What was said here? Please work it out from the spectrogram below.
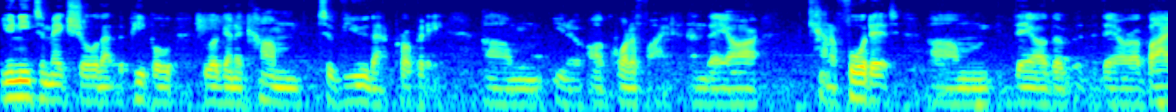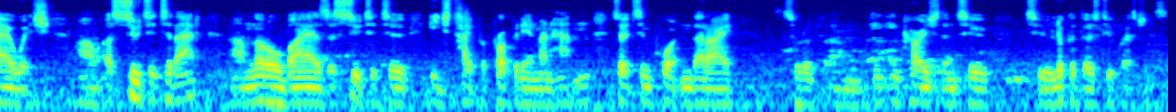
you need to make sure that the people who are going to come to view that property, um, you know, are qualified and they are can afford it. Um, they are the they are a buyer which um, are suited to that. Um, not all buyers are suited to each type of property in Manhattan, so it's important that I sort of um, encourage them to to look at those two questions.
